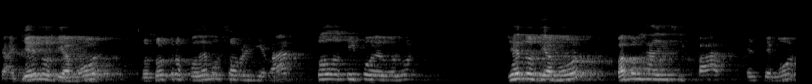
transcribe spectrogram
Sea, llenos de amor, nosotros podemos sobrellevar todo tipo de dolor. Llenos de amor, vamos a disipar el temor.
